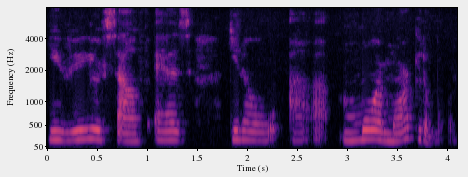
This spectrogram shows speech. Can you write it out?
you view yourself as, you know, uh, more marketable.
